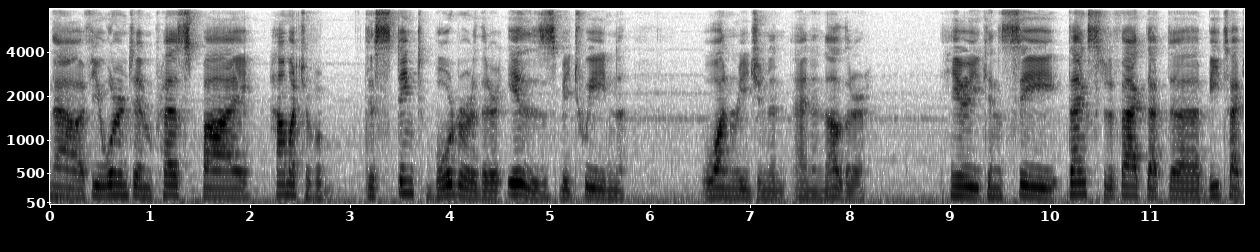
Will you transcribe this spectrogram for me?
Now, if you weren't impressed by how much of a distinct border there is between one region and, and another, here you can see, thanks to the fact that uh, the B-type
